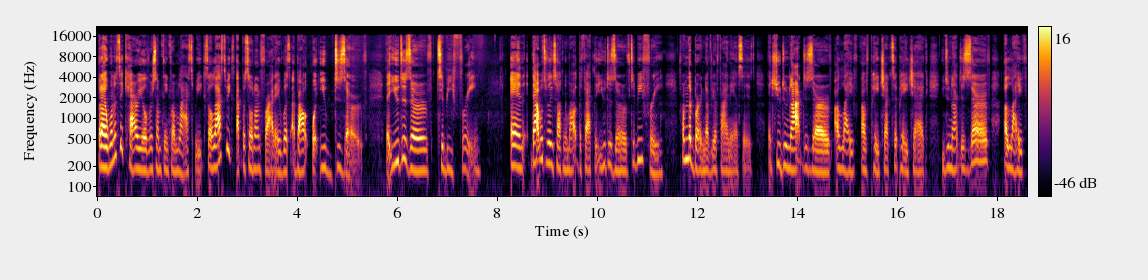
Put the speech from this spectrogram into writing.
but I wanted to carry over something from last week. So last week's episode on Friday was about what you deserve, that you deserve to be free. And that was really talking about the fact that you deserve to be free from the burden of your finances, that you do not deserve a life of paycheck to paycheck. You do not deserve a life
